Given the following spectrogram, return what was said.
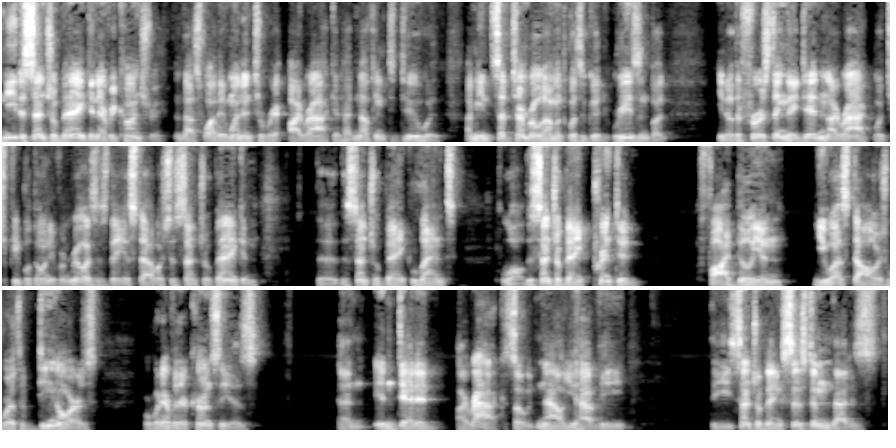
need a central bank in every country. And that's why they went into Iraq. It had nothing to do with, I mean, September 11th was a good reason, but you know, the first thing they did in Iraq, which people don't even realize, is they established a central bank, and the the central bank lent. Well, the central bank printed five billion U.S. dollars worth of dinars or whatever their currency is, and indebted Iraq. So now you have the the central bank system that is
